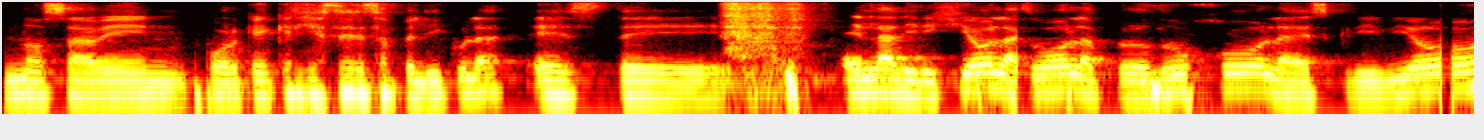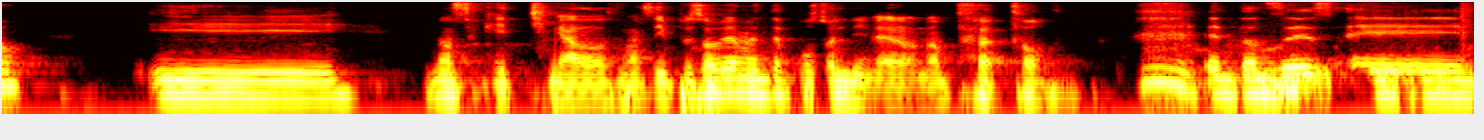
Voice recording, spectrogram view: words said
no saben por qué quería hacer esa película. Este, él la dirigió, la actuó, la produjo, la escribió y no sé qué chingados más. Y pues obviamente puso el dinero, ¿no? Para todo. Entonces, eh,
